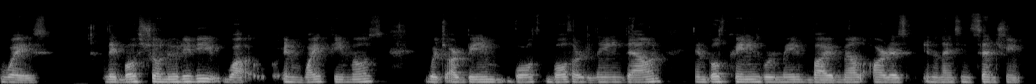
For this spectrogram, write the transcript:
ways. They both show nudity in white females, which are being both both are laying down, and both paintings were made by male artists in the 19th century.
